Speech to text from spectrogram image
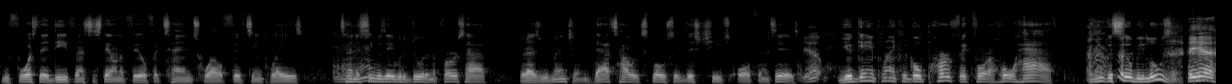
You force their defense to stay on the field for 10, 12, 15 plays. Mm-hmm. Tennessee was able to do it in the first half. But as you mentioned, that's how explosive this Chiefs offense is. Yep. Your game plan could go perfect for a whole half, and you could still be losing. yeah.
